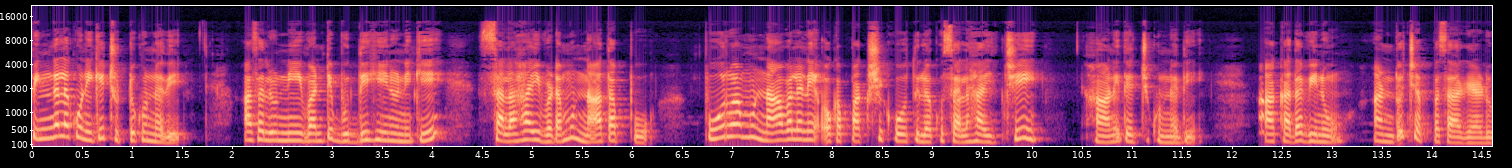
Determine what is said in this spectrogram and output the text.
పింగళకునికి చుట్టుకున్నది. అసలు నీ వంటి బుద్ధిహీనునికి సలహా ఇవ్వడము నా తప్పు. పూర్వము నావలనే ఒక పక్షి కోతులకు సలహా ఇచ్చి హాని తెచ్చుకున్నది. ఆ కథ విను అంటూ చెప్పసాగాడు.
